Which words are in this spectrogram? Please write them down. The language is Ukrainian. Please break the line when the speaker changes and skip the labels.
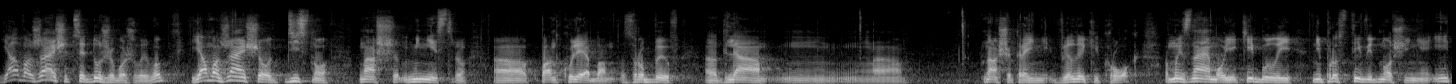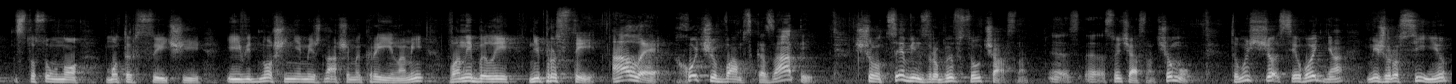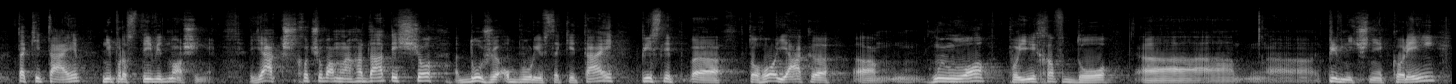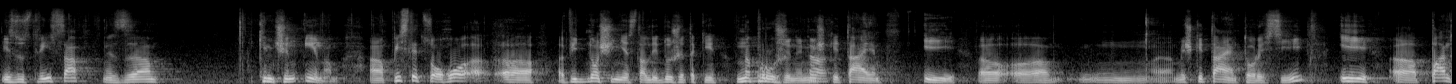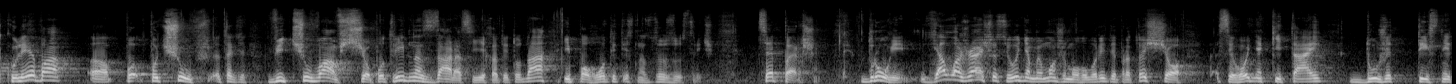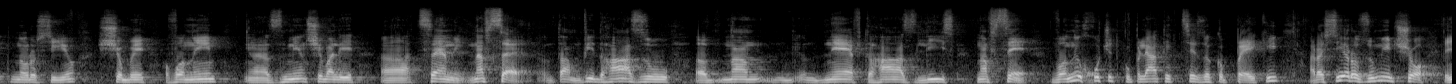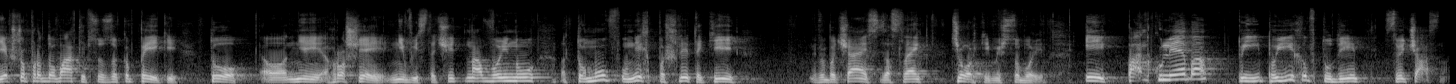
Я вважаю, що це дуже важливо. Я вважаю, що дійсно наш міністр е, пан Кулеба зробив е, для е, нашій країні великий крок. Ми знаємо, які були непрості відношення і стосовно Мотерсичі, і відношення між нашими країнами. Вони були непрості. Але хочу вам сказати, що це він зробив сучасно. Е, е, сучасно. Чому? Тому що сьогодні між Росією та Китаєм непрості відношення. Я хочу вам нагадати, що дуже обурився Китай після е, того, як Гунло поїхав до Північної Кореї і зустрівся з Кім Чен Іном. Після цього відношення стали дуже такі напружені між Китаєм і е, е, між Китаєм та Росією. І е, пан Кулеба почув, так відчував, що потрібно зараз їхати туди і погодитись на зустріч. Це перше. Друге, я вважаю, що сьогодні ми можемо говорити про те, що сьогодні Китай дуже тисне на Росію, щоб вони е, зменшували е, ціни на все, там від газу е, на нефть, газ, ліс, на все. Вони хочуть купляти це за копейки. Росія розуміє, що якщо продавати все за копейки, то е, ні грошей не вистачить на війну, тому у них пішли такі вибачаюсь за сленг, тьорки між собою. І пан Кулеба поїхав туди своєчасно.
